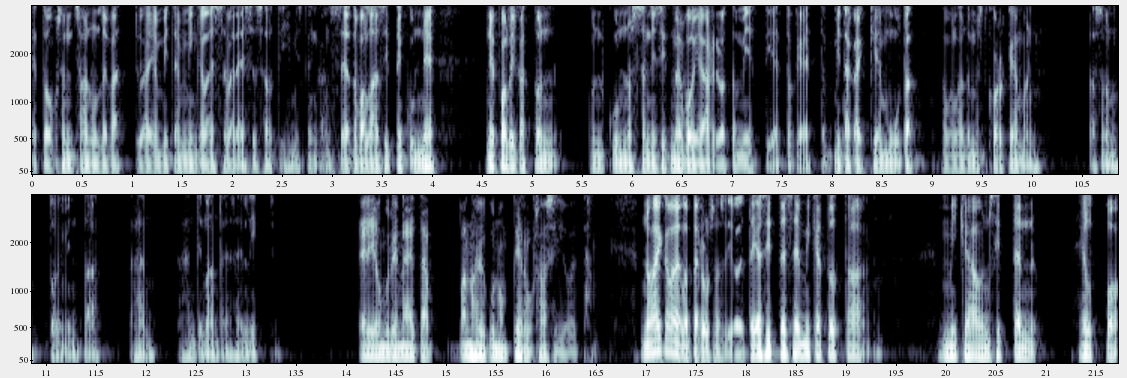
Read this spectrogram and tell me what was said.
että onko se nyt saanut levättyä ja miten, minkälaisissa väleissä sä oot ihmisten kanssa. Ja tavallaan sitten kun ne, ne palikat on, on kunnossa, niin sitten me voidaan ruveta miettiä, että okei, että mitä kaikkea muuta tavallaan tämmöistä korkeamman tason toimintaa tähän, tähän tilanteeseen liittyy. Eli onko ne näitä vanhoja kunnon perusasioita? No aika lailla perusasioita. Ja sitten se, mikä, tota, mikä on sitten helppo,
